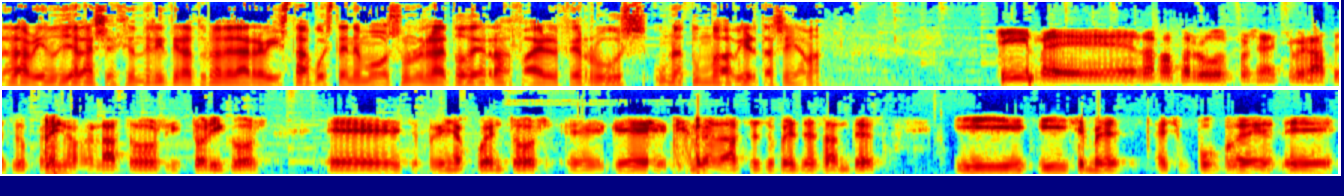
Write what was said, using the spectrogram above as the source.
Nada, abriendo ya la sección de literatura de la revista, pues tenemos un relato de Rafael Ferrús, Una tumba abierta se llama. Sí, hombre, Rafa Ferrús pues, siempre nos hace sus pequeños relatos históricos eh, sus pequeños cuentos eh, que, en verdad son súper interesantes y, siempre es un poco de,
